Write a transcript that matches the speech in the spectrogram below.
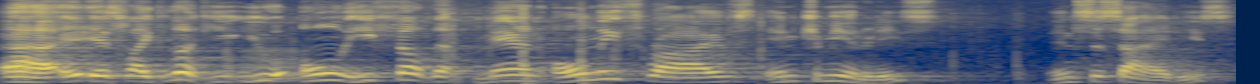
Uh, it, it's like, look, you, you only, he felt that man only thrives in communities, in societies,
